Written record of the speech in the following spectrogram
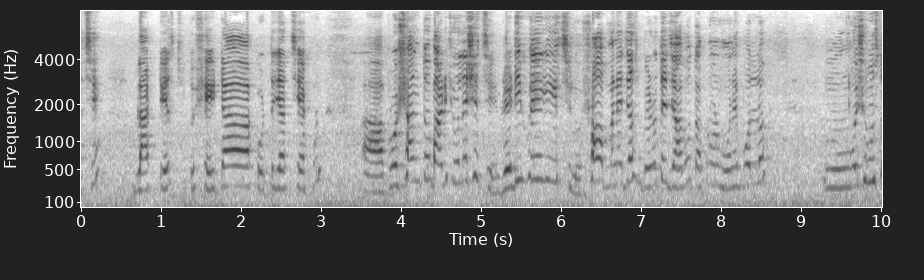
আছে ব্লাড টেস্ট তো সেইটা করতে যাচ্ছি এখন। প্রশান্ত বাড়ি চলে এসেছে রেডি হয়ে গিয়েছিল। সব মানে জাস্ট বেরোতে যাব, তখন ওর মনে পড়ল। ওই সমস্ত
